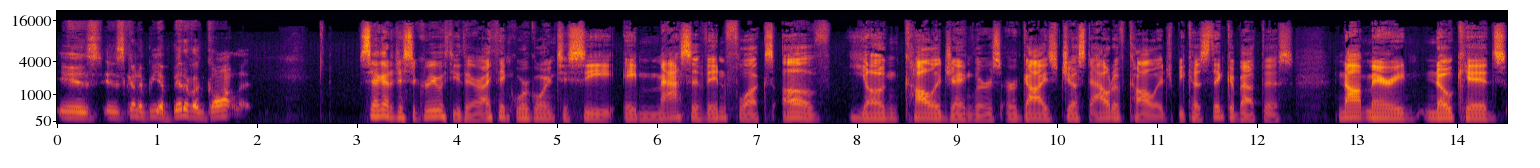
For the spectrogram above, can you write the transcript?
is is going to be a bit of a gauntlet. See, I got to disagree with you there. I think we're going to see a massive influx of young college anglers or guys just out of college because think about this not married, no kids,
